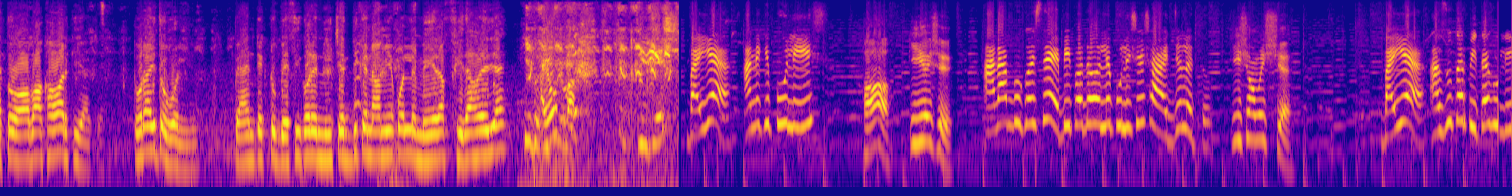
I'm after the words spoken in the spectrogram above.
এত অবাক হওয়ার কি আছে? তোরাই তো বললি প্যান্ট একটু বেশি করে নিচের দিকে নামিয়ে পড়লে মেয়েরা ফিদা হয়ে যায়? ভাইয়া আনে কি পুলিশ? হ্যাঁ কি হয়েছে? আর আব্বু কইছে বিপদে হলে পুলিশের সাহায্য লইতো। কি সমস্যা? ভাইয়া আজু তার পিতা গুলি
